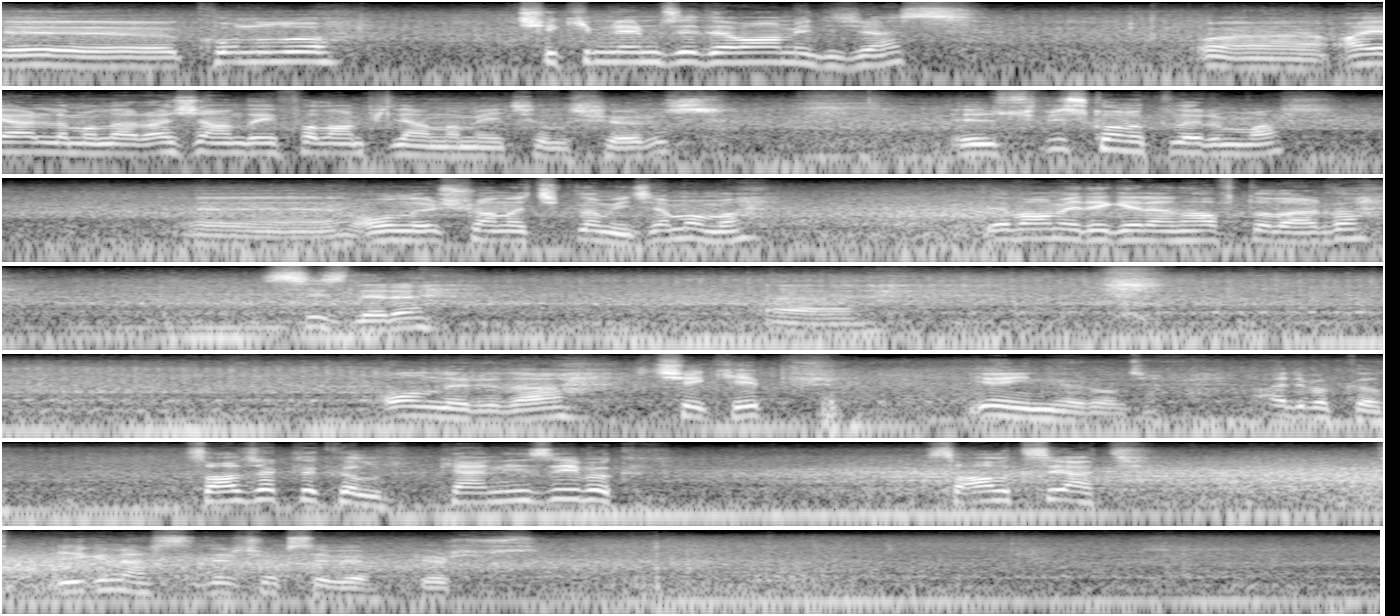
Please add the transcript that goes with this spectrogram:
e, konulu çekimlerimize devam edeceğiz. Ee, ayarlamalar, ajandayı falan planlamaya çalışıyoruz. Ee, sürpriz konuklarım var. Ee, onları şu an açıklamayacağım ama devam ede gelen haftalarda sizlere e, onları da çekip yayınlıyor olacağım. Hadi bakalım. Sağlıcakla kalın. Kendinize iyi bakın. Sağlık, sıhhat. İyi günler. Sizleri çok seviyorum. Görüşürüz.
